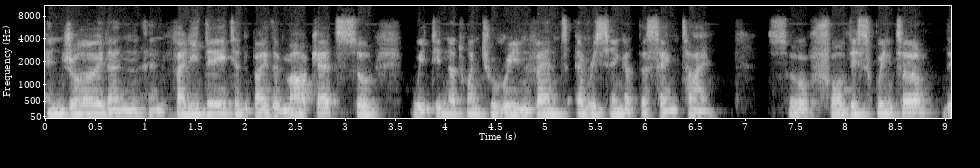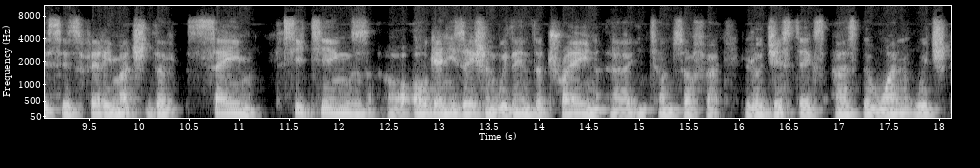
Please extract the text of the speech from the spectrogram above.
enjoyed and, and validated by the market. So we did not want to reinvent everything at the same time. So for this winter, this is very much the same seatings or organization within the train uh, in terms of uh, logistics as the one which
